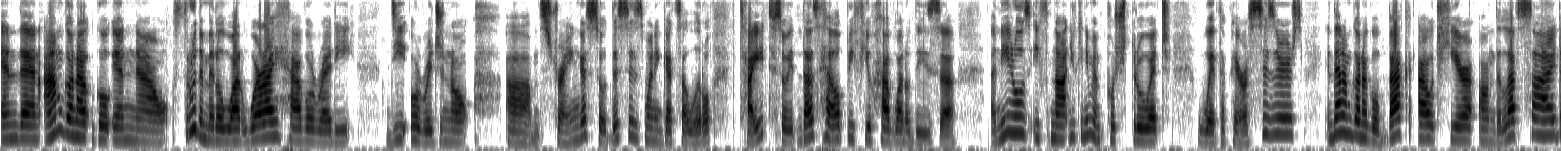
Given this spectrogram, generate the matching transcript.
And then I'm gonna go in now through the middle one where I have already the original um, string. So this is when it gets a little tight. So it does help if you have one of these uh, uh, needles. If not, you can even push through it with a pair of scissors. And then I'm gonna go back out here on the left side,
